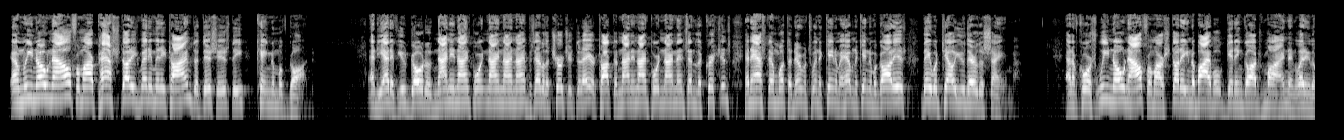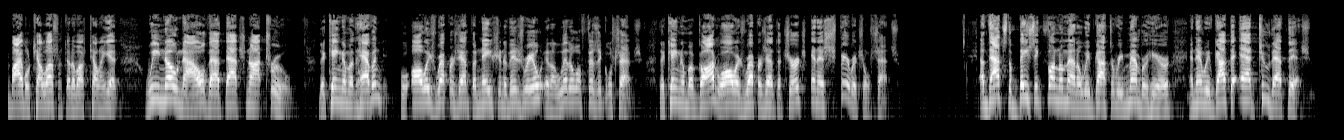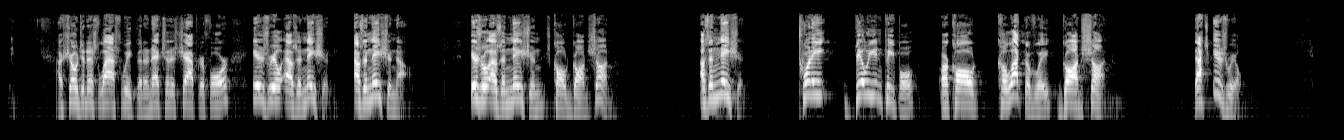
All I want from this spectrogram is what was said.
And we know now from our past studies many, many times that this is the kingdom of God. And yet, if you'd go to 99.999% of the churches today or talk to 99.99% of the Christians and ask them what the difference between the kingdom of heaven and the kingdom of God is, they would tell you they're the same. And of course, we know now from our studying the Bible, getting God's mind and letting the Bible tell us instead of us telling it, we know now that that's not true. The kingdom of heaven will always represent the nation of Israel in a literal physical sense. The kingdom of God will always represent the church in a spiritual sense. And that's the basic fundamental we've got to remember here. And then we've got to add to that this. I showed you this last week that in Exodus chapter 4, Israel as a nation, as a nation now, Israel as a nation is called God's son. As a nation, 20 billion people are called collectively God's son. That's Israel.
